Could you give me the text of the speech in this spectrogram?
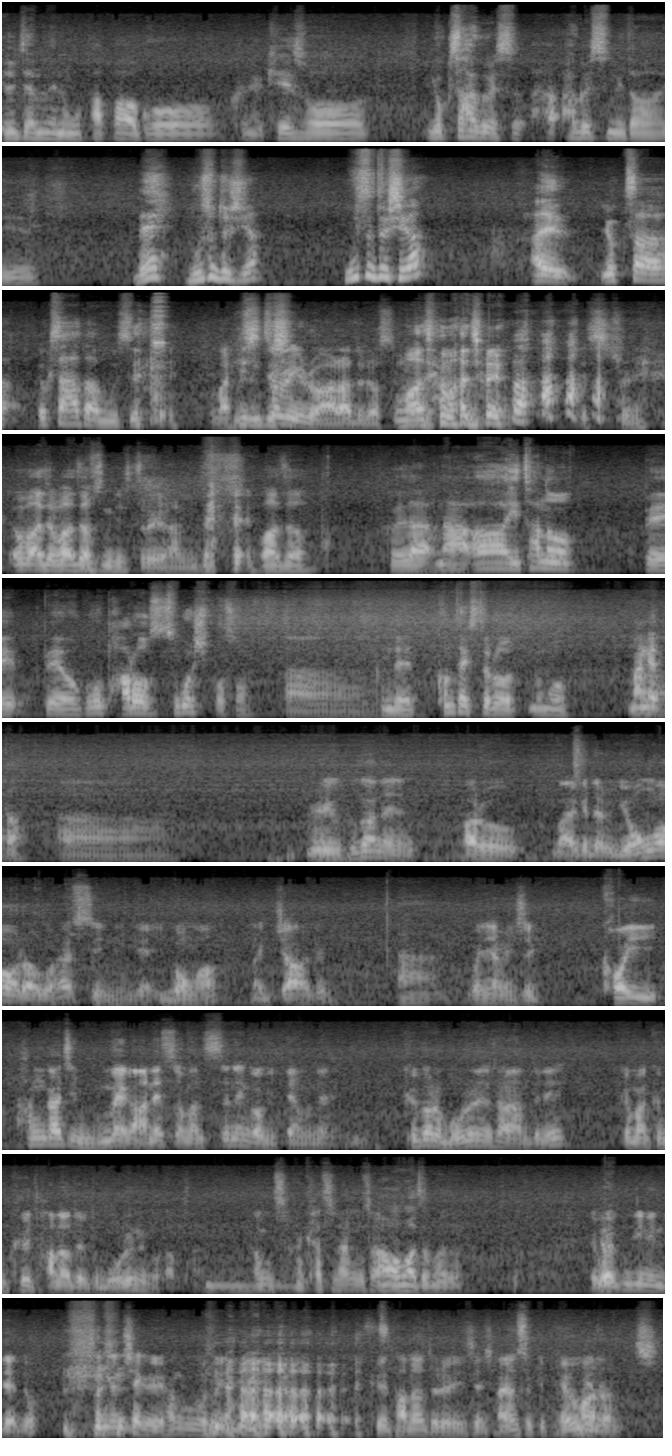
일 때문에 너무 바빠하고 그냥 계속 역사하고 있, 하- 하고 있습니다. 예. 네? 무슨 뜻이야? 무슨 뜻이야? 아니 역사 역사하다 무슨 막 히스토리로 알아들었어. 맞아 맞아요. 히스토리. 어, 맞아 맞아 무슨 히스토리를 하는데. 맞아. 그나나아이 단어 배 배우고 바로 쓰고 싶어서 아. 근데 컨텍스트로 너무 망했다. 아. 네. 그리고 그거는 바로 말 그대로 용어라고 할 수 있는 게 용어, like jargon. 아, 왜냐하면 이제 거의 한 가지 문맥 안에서만 쓰는 거기 때문에 음. 그거를 모르는 사람들이 그만큼 그 단어들도 모르는 것 같아. 음. 한국 사람 같은 한국 아 사람 어, 맞아 맞아. 외국인인데도 성경책을 한국어로 읽으니까 그 단어들을 이제 자연스럽게 배우게 맞아. 되는 거지.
